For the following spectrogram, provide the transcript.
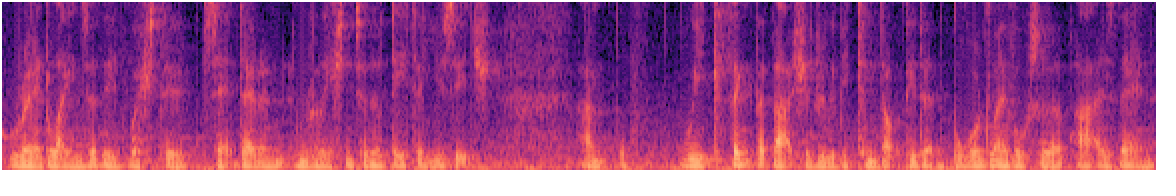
red lines that they'd wish to set down in, in relation to their data usage. Um, we think that that should really be conducted at board level so that that is then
